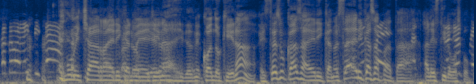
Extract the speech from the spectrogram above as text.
¿cuándo me van a invitar? Muy charra, Erika en Cuando Medellín. quiera. Ay, Dios mío. Cuando quiera. Esta es su casa, Erika. Nuestra Erika Zapata. Al estilo Voz Populi.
